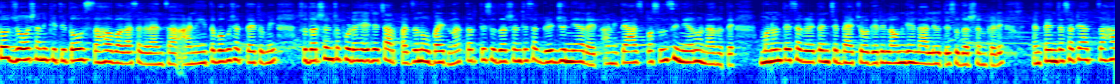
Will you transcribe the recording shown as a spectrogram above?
तो जोश आणि किती तो उत्साह बघा सगळ्यांचा. आणि इथं बघू शकताय तुम्ही सुदर्शनच्या पुढे हे जे चार पाच जण उभा आहेत ना तर ते सुदर्शनचे सगळे ज्युनियर आहेत आणि ते आजपासून सिनियर होणार होते. म्हणून ते सगळे त्यांचे बॅच वगैरे लावून घ्यायला आले होते सुदर्शनकडे. आणि त्यांच्यासाठी आजचा हा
